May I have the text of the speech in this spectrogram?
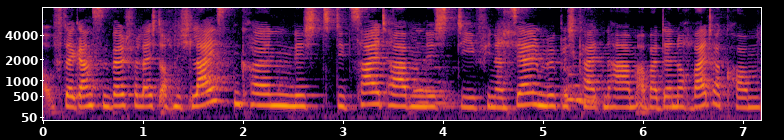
auf der ganzen Welt vielleicht auch nicht leisten können, nicht die Zeit haben, nicht die finanziellen Möglichkeiten haben, aber dennoch weiterkommen,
